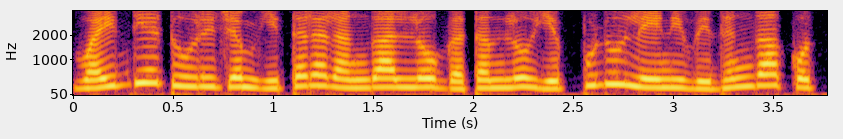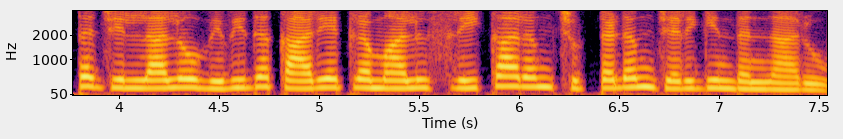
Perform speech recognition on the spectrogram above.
వైద్య టూరిజం ఇతర రంగాల్లో గతంలో ఎప్పుడూ లేని విధంగా కొత్త జిల్లాలో వివిధ కార్యక్రమాలు శ్రీకారం చుట్టడం జరిగిందన్నారు.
